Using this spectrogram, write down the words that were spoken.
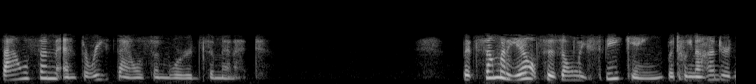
thousand and three thousand words a minute but somebody else is only speaking between 125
